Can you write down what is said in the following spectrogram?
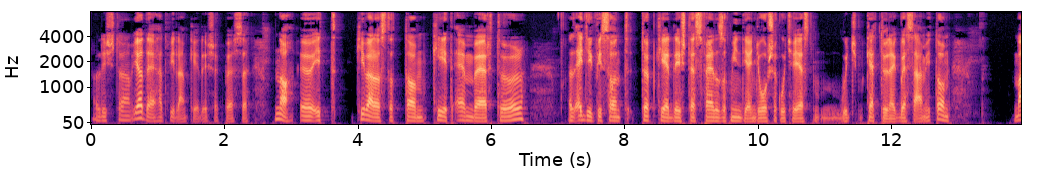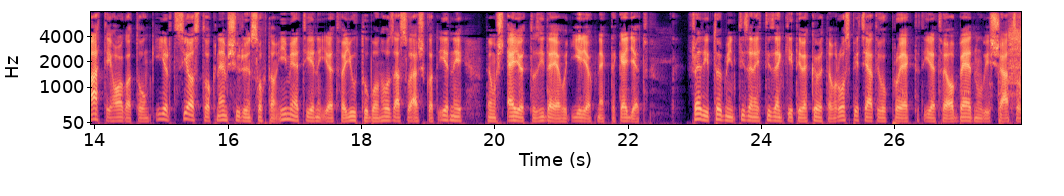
a listám. Ja, de hát villámkérdések persze. Na, ö, itt kiválasztottam két embertől, az egyik viszont több kérdést tesz fel, azok mind ilyen gyorsak, úgyhogy ezt úgy kettőnek beszámítom. Máté hallgatónk írt, sziasztok, nem sűrűn szoktam e-mailt írni, illetve Youtube-on hozzászólásokat írni, de most eljött az ideje, hogy írjak nektek egyet. Freddy több mint 11-12 éve költöm a rossz játékok projektet, illetve a Bad Movies srácok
